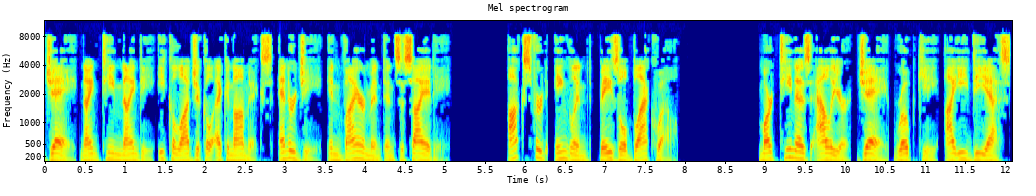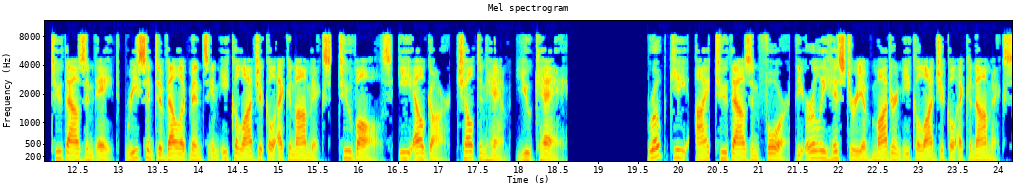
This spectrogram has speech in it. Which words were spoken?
J. 1990 Ecological Economics, Energy, Environment and Society. Oxford, England, Basil Blackwell. Martinez Alier, J., Ropke, IEDS, 2008, Recent Developments in Ecological Economics, 2 vols, E. Elgar, Cheltenham, UK. Ropke, I 2004, The Early History of Modern Ecological Economics.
